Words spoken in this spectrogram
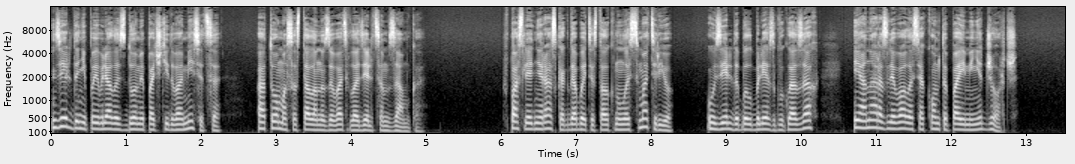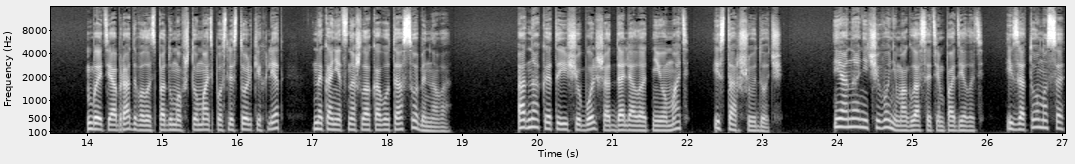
Зельда не появлялась в доме почти два месяца, а Томаса стала называть владельцем замка. В последний раз, когда Бетти столкнулась с матерью, у Зельды был блеск в глазах, и она разливалась о ком-то по имени Джордж. Бетти обрадовалась, подумав, что мать после стольких лет наконец нашла кого-то особенного. Однако это еще больше отдаляло от нее мать и старшую дочь. И она ничего не могла с этим поделать из-за Томаса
